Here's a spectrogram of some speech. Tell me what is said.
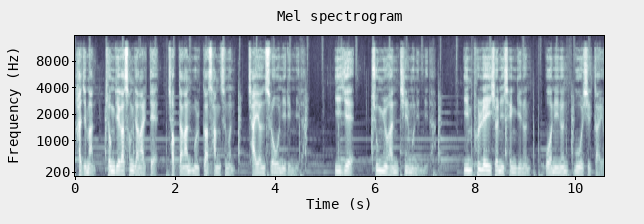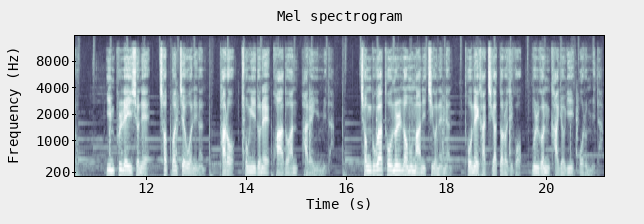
하지만 경제가 성장할 때 적당한 물가 상승은 자연스러운 일입니다. 이제 중요한 질문입니다. 인플레이션이 생기는 원인은 무엇일까요? 인플레이션의 첫 번째 원인은 바로 종이돈의 과도한 발행입니다. 정부가 돈을 너무 많이 찍어내면 돈의 가치가 떨어지고 물건 가격이 오릅니다.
